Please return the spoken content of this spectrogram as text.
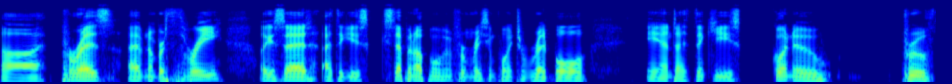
Uh, Perez, I have number three. Like I said, I think he's stepping up, moving from Racing Point to Red Bull, and I think he's going to prove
